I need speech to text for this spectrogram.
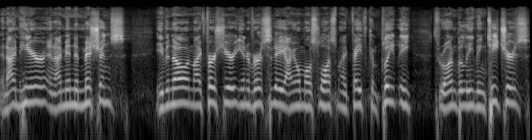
And I'm here and I'm into missions. Even though in my first year at university, I almost lost my faith completely through unbelieving teachers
